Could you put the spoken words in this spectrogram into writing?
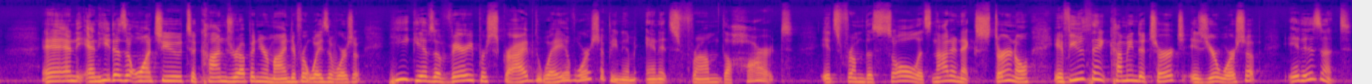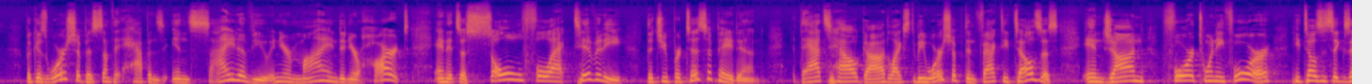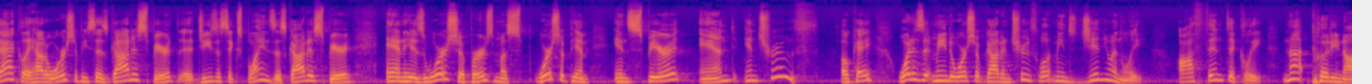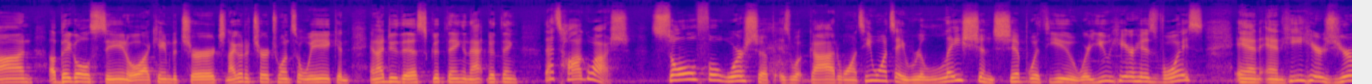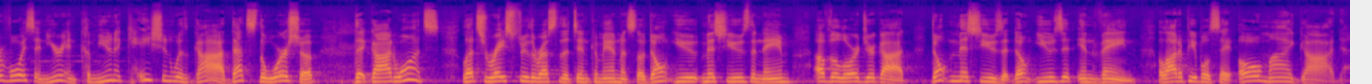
And, and he doesn't want you to conjure up in your mind different ways of worship. He gives a very prescribed way of worshiping him, and it's from the heart. It's from the soul. It's not an external. If you think coming to church is your worship, it isn't. Because worship is something that happens inside of you, in your mind, in your heart, and it's a soulful activity that you participate in. That's how God likes to be worshiped. In fact, he tells us in John 4 24, he tells us exactly how to worship. He says, God is spirit. Uh, Jesus explains this God is spirit, and his worshipers must worship him in spirit and in truth. Okay? What does it mean to worship God in truth? Well, it means genuinely authentically, not putting on a big old scene. Oh, I came to church and I go to church once a week and, and I do this good thing and that good thing. That's hogwash. Soulful worship is what God wants. He wants a relationship with you where you hear His voice and, and He hears your voice and you're in communication with God. That's the worship that God wants. Let's race through the rest of the Ten Commandments, though. Don't you misuse the name of the Lord your God. Don't misuse it. Don't use it in vain. A lot of people say, Oh my God.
